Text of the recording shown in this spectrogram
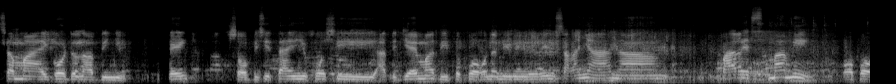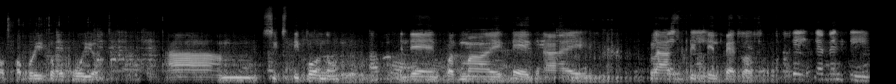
sa may Gordon Avenue. Okay? So, bisitahin niyo po si Ate Gemma. Dito po ako namimili sa kanya ng Pares Mami. Opo, paborito ko po yun. Um, 60 po, no? Opo. And then, pag may egg ay plus 15 pesos. Okay, 70.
